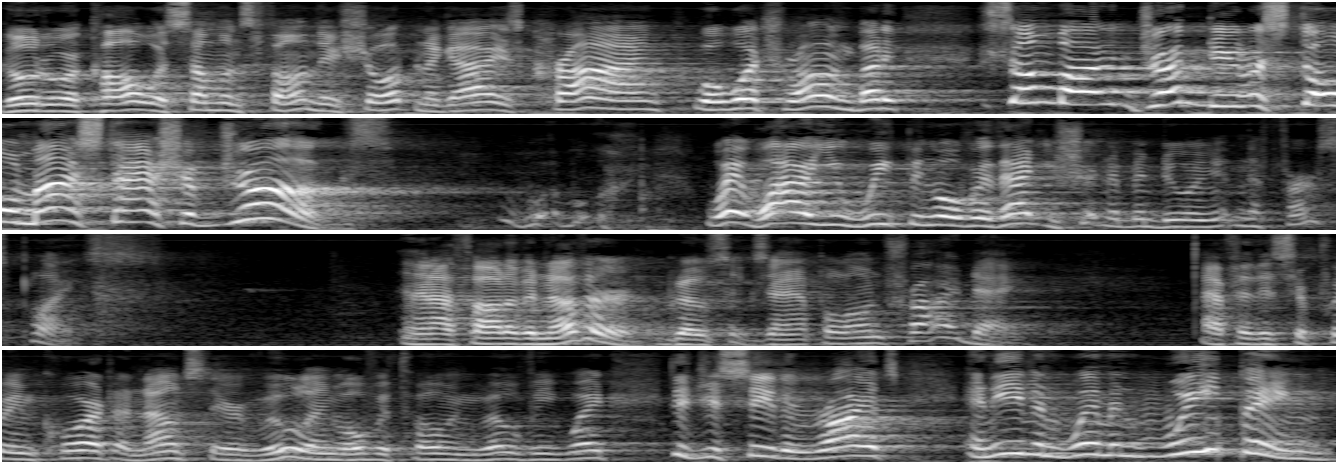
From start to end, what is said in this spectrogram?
go to a call with someone's phone, they show up and the guy is crying. Well, what's wrong, buddy? Somebody, drug dealer, stole my stash of drugs. Wait, why are you weeping over that? You shouldn't have been doing it in the first place. And then I thought of another gross example on Friday. After the Supreme Court announced their ruling overthrowing Roe v. Wade, did you see the riots? And even women weeping,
